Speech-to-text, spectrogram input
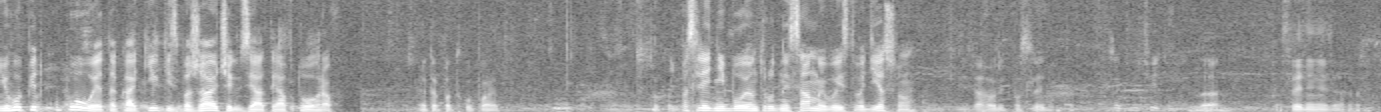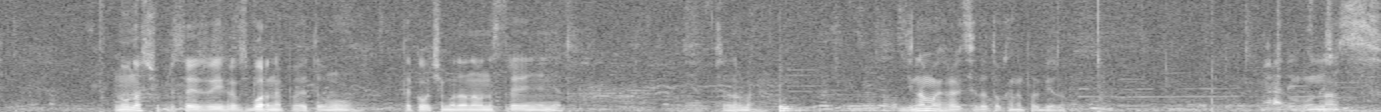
його підкуповує така кількість бажаючих взяти автограф. это подкупает. Столько. Останній бой он трудний самий виїзд в Одесу. Нельзя говорить последний. Да, последний нельзя говорить. Но у нас еще предстоят же игры в сборной, поэтому такого чемоданного настроения нет. Все нормально. Динамо играет всегда только на победу. У нас,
